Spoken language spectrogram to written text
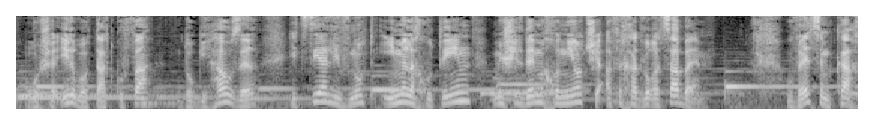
ראש העיר באותה תקופה, דוגי האוזר, הציע לבנות איים מלאכותיים משלדי מכוניות שאף אחד לא רצה בהם. ובעצם כך,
